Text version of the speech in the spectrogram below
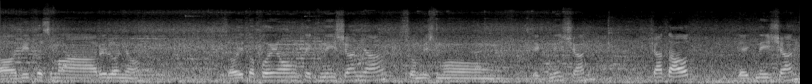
Oh, dito sa mga relo nyo. So ito po yung technician niya. So mismong technician. Shout out technician.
